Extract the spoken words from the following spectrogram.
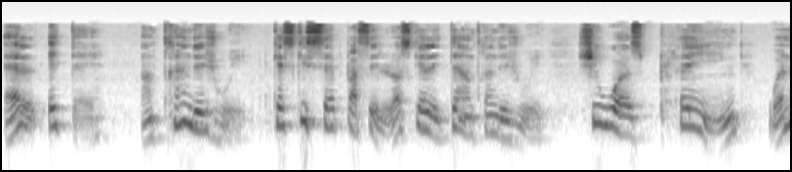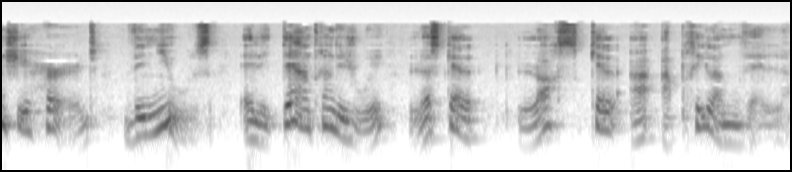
Elle était en train de jouer. Qu'est-ce qui s'est passé lorsqu'elle était en train de jouer? She was playing when she heard the news. Elle était en train de jouer lorsqu'elle lorsqu'elle a appris la nouvelle.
